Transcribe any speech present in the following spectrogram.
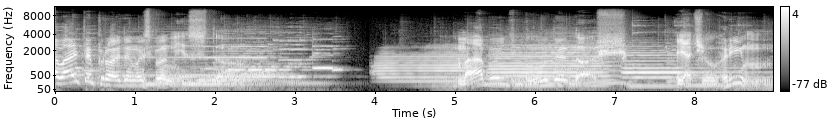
Давайте пройдемось по місту. Мабуть, буде дощ. Я чув грім.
